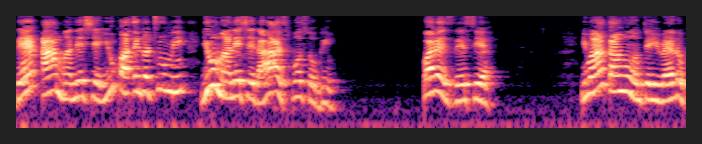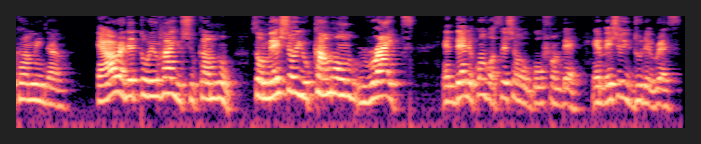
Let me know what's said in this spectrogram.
then I manage it. You cause anger to me, you manage it. That's how it's supposed to be. What is this here? You might come home until you're ready to calm down. And I already told you how you should come home. So make sure you come home right. And then the conversation will go from there. And make sure you do the rest.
